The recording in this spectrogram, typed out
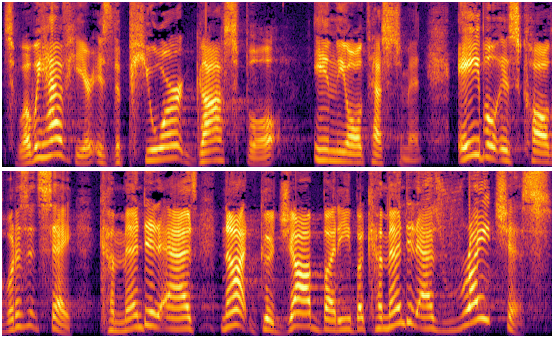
So, what we have here is the pure gospel in the Old Testament. Abel is called, what does it say? Commended as, not good job, buddy, but commended as righteous.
